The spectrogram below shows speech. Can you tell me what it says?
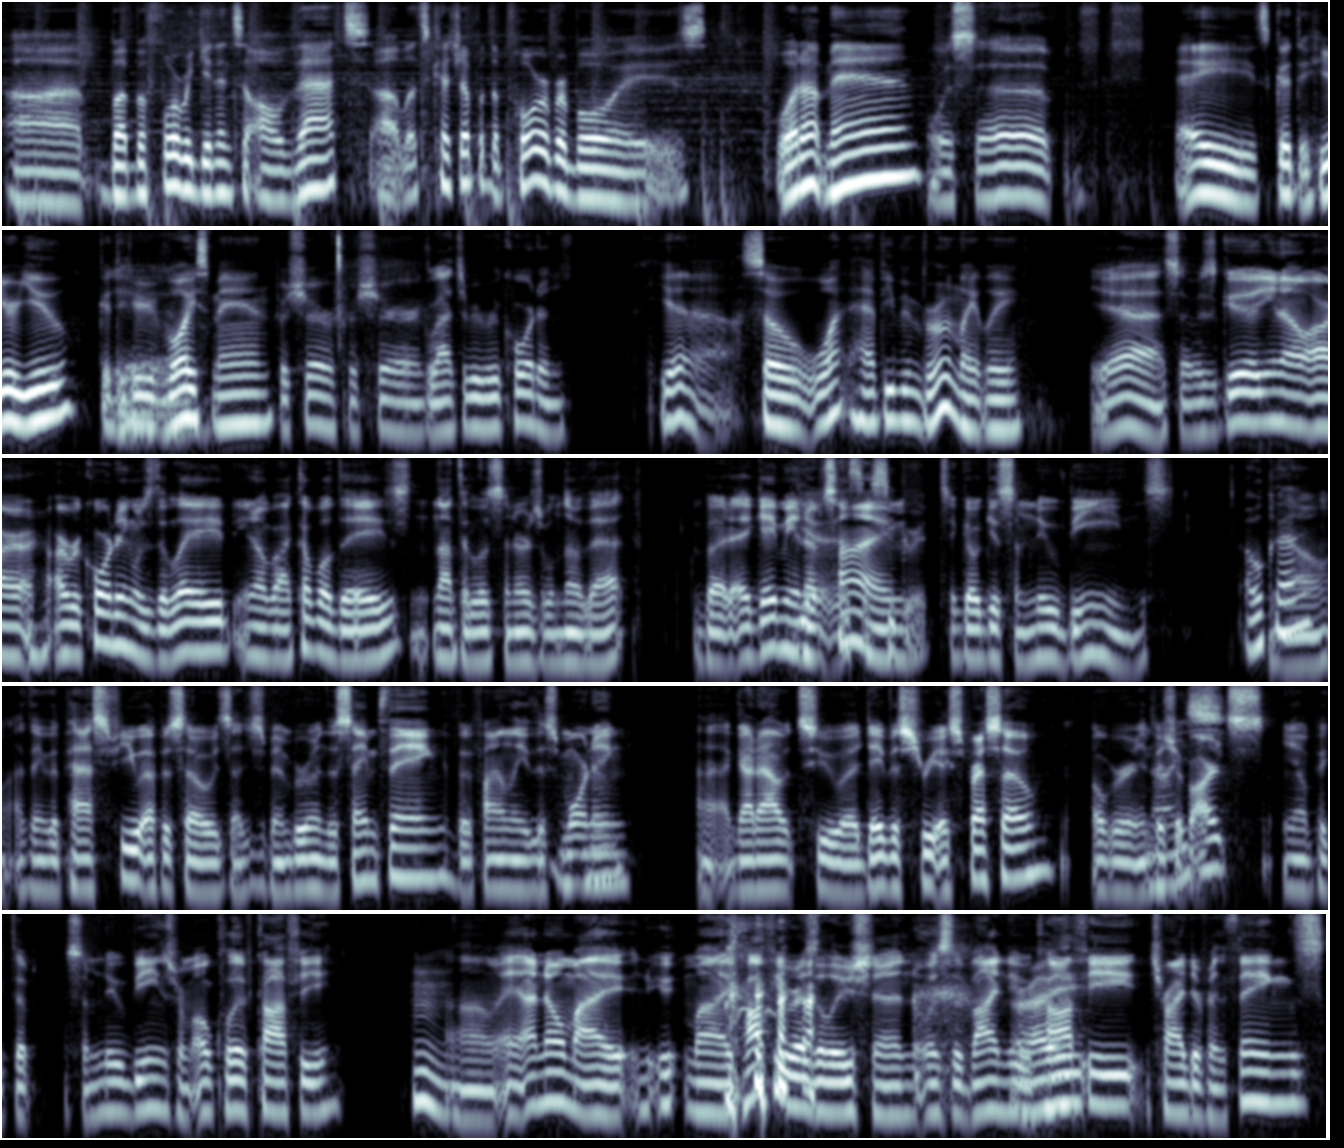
Uh, but before we get into all that, uh, let's catch up with the Pour Over Boys. What up, man? What's up? Hey, it's good to hear you. Good to hear your voice, man. For sure, for sure. Glad to be recording. Yeah. So, what have you been brewing lately? Yeah, so it was good. You know, our our recording was delayed, you know, by a couple of days. Not that listeners will know that, but it gave me enough a time to go get some new beans. Okay. You know, I think the past few episodes I've just been brewing the same thing, but finally this Mm-hmm. morning I I got out to uh, Davis Street Espresso over in Bishop Arts. You know, picked up some new beans from Oak Cliff Coffee. Hmm. Um, and I know my my coffee resolution was to buy new Right. coffee, try different things.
